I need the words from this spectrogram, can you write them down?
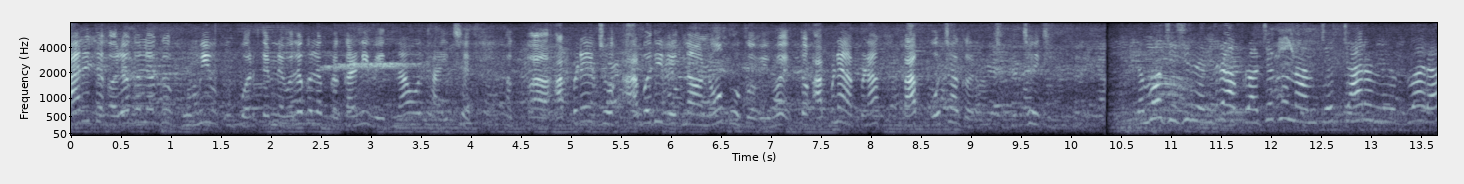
આ રીતે અલગ અલગ ભૂમિ ઉપર તેમને અલગ અલગ પ્રકારની વેદનાઓ થાય છે. આપણે જો આ બધી વેદનાઓ ન ભોગવવી હોય તો આપણે આપણા પાપ ઓછા કરવા છે. જય જી નમો જીજીનેન્દ્ર આ પ્રોજેક્ટનું નામ છે ચાર અનુયોગ દ્વારા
